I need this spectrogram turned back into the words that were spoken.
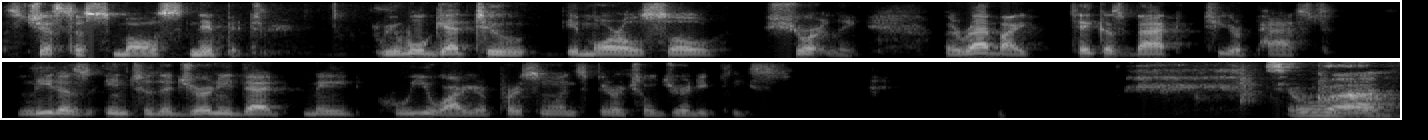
It's just a small snippet. We will get to immoral soul shortly. But Rabbi, take us back to your past. Lead us into the journey that made who you are, your personal and spiritual journey, please. So, uh,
